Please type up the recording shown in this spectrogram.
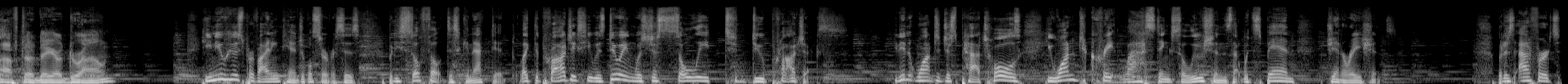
after they are drowned. He knew he was providing tangible services, but he still felt disconnected. Like the projects he was doing was just solely to do projects. He didn't want to just patch holes, he wanted to create lasting solutions that would span generations. But his efforts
